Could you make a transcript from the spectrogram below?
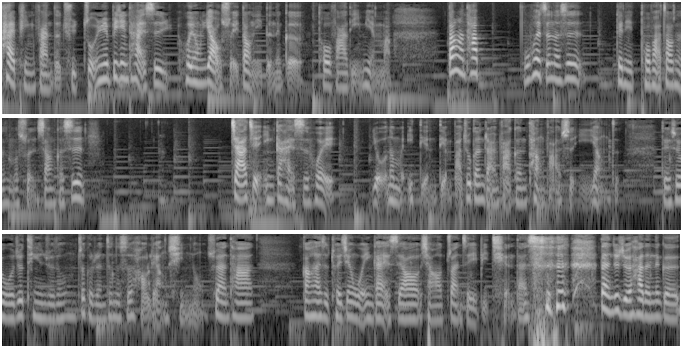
太频繁的去做，因为毕竟它也是会用药水到你的那个头发里面嘛。当然，它不会真的是给你头发造成什么损伤，可是加减应该还是会有那么一点点吧，就跟染发跟烫发是一样的。对，所以我就听觉得这个人真的是好良心哦。虽然他刚开始推荐我，应该也是要想要赚这一笔钱，但是但就觉得他的那个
